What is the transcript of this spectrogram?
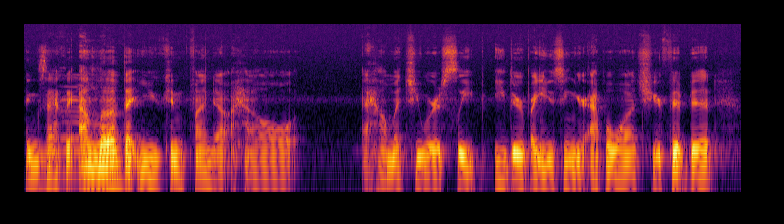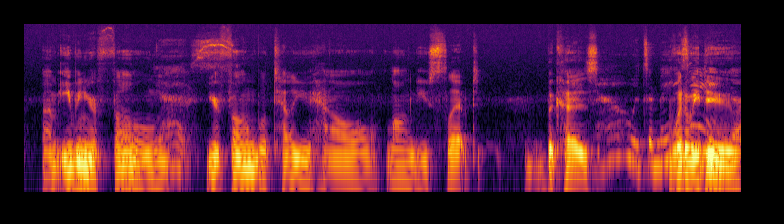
Exactly. I Mhm. love that you can find out how how much you were asleep either by using your Apple Watch, your Fitbit, um, even your phone. yes, Your phone will tell you how long you slept because No, it's amazing. what do we do?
